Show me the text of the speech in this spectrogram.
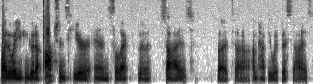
By the way, you can go to options here and select the size, but uh, I'm happy with this size.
